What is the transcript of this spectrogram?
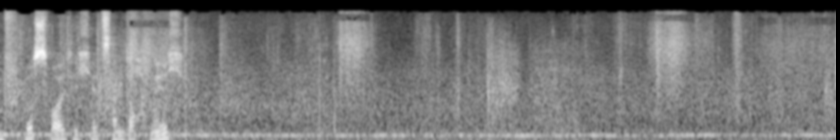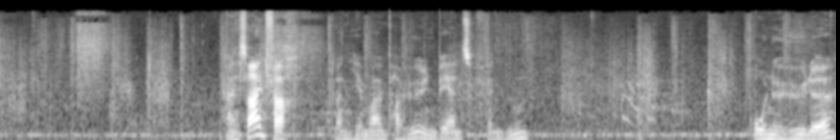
Zum Fluss wollte ich jetzt dann doch nicht. Gar nicht so einfach, dann hier mal ein paar Höhlenbären zu finden. Ohne Höhle.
